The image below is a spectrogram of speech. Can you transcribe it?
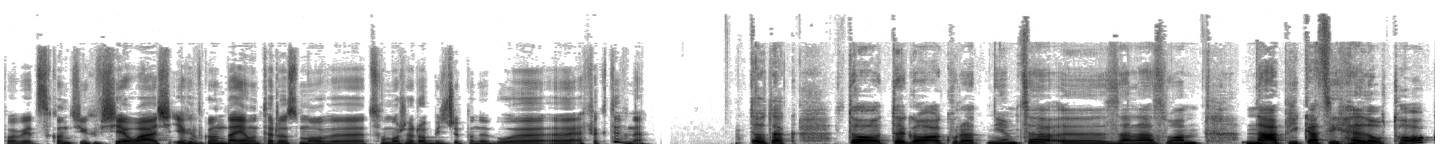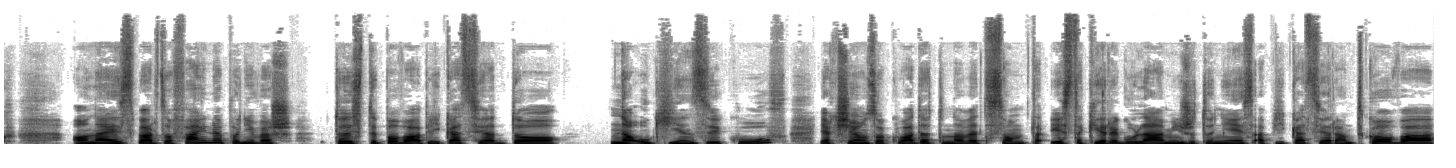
Powiedz, skąd ich wzięłaś? Jak wyglądają te rozmowy? Co może robić, żeby one były e, efektywne? To tak, to tego akurat Niemca y, znalazłam na aplikacji HelloTalk. Ona jest bardzo fajna, ponieważ to jest typowa aplikacja do nauki języków. Jak się ją zakłada, to nawet są, jest taki regulamin, że to nie jest aplikacja randkowa,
